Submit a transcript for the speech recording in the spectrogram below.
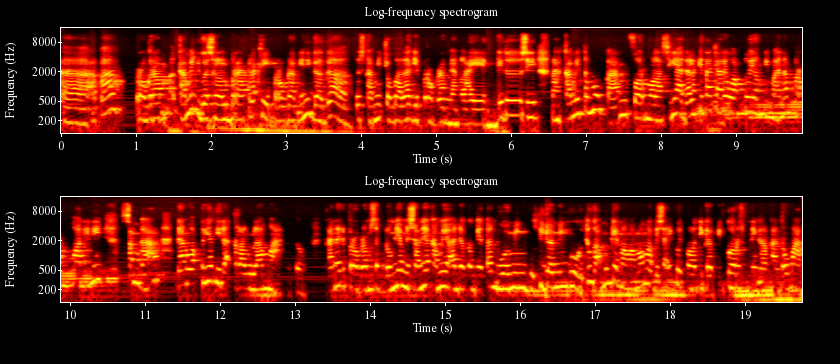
uh, apa program kami juga selalu berefleksi program ini gagal terus kami coba lagi program yang lain. Gitu sih. Nah kami temukan formulasinya adalah kita cari waktu yang di mana perempuan ini senggang dan waktunya tidak terlalu lama gitu. Karena di program sebelumnya misalnya kami ada kegiatan dua minggu tiga minggu itu nggak mungkin mama-mama bisa ikut kalau tiga minggu harus meninggalkan rumah.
